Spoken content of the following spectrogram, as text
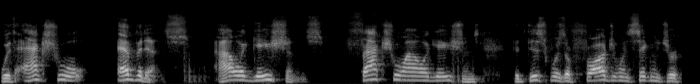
with actual evidence allegations factual allegations that this was a fraudulent signature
